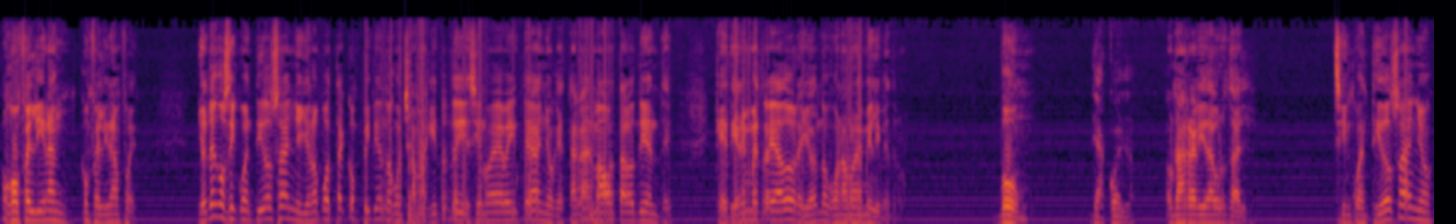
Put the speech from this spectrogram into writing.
o con Ferdinand, con Ferdinand fue. Yo tengo 52 años, yo no puedo estar compitiendo con chamaquitos de 19, 20 años que están armados hasta los dientes, que tienen metralladores, yo ando con una 9 milímetros. Boom. De acuerdo. Una realidad brutal. 52 años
